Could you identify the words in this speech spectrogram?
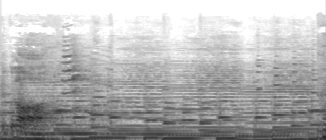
내 거다. 그게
